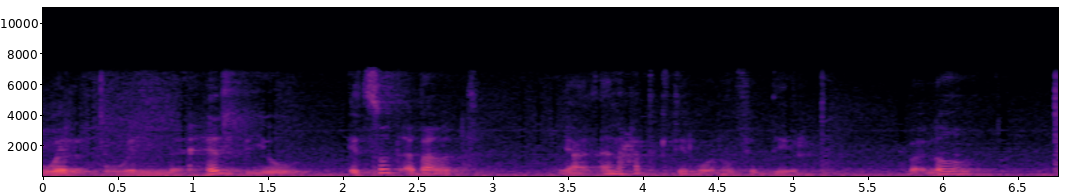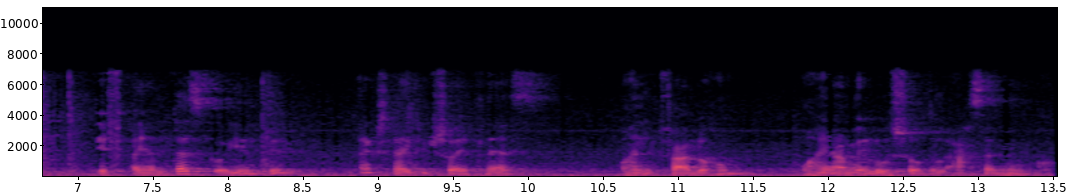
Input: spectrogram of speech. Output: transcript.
will will help you. It's not about يعني أنا حتى كتير بقول لهم في الدير بقول لهم if I am task oriented actually هجيب شوية ناس وهندفع لهم وهيعملوا شغل أحسن منكم.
